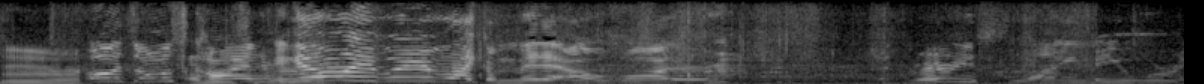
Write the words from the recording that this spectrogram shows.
There. Oh, it's almost I'm caught. just- It can only live like a minute out of water. It's very slimy. You worry.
